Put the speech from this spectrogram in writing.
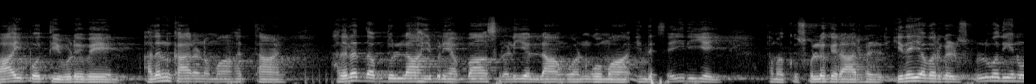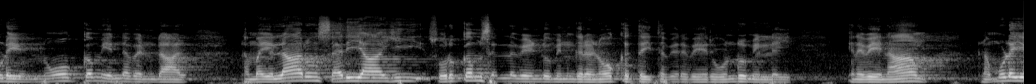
வாய் போத்தி விடுவேன். அதன் காரணமாகத்தான் ஹதரத் அப்துல்லாஹ் இப்னி அப்பாஸ் ரலியல்லாஹு அன்குமா இந்த செய்தியை நமக்கு சொல்லுகிறார்கள். இதை அவர்கள் சொல்வதனுடைய நோக்கம் என்னவென்றால் நம்ம எல்லாரும் சரியாகி சொர்க்கம் செல்ல வேண்டும் என்கிற நோக்கத்தை தவிர வேறு ஒன்றுமில்லை. எனவே நாம் நம்முடைய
